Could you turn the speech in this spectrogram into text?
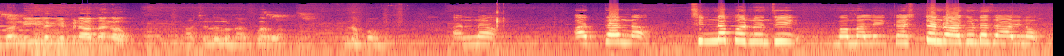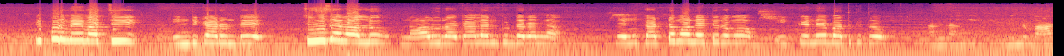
ఇవన్నీ వీళ్ళకి చెప్పినా అర్థం కావు. నా చెల్లెలు నాకు పర్వా వెళ్దాం పాము. అన్న అద్దన్న చిన్నప్పటి నుంచి మమ్మల్ని కష్టం రాకుండా సాధినాం. ఇప్పుడు మేము వచ్చి ఇంటికాడుంటే చూసేవాళ్ళు నాలుగు రకాలు అనుకుంటారన్న. మేము కట్టమో నెట్టురమో ఇక్కడనే బతుకుతాం. అన్న నిన్ను బాధ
